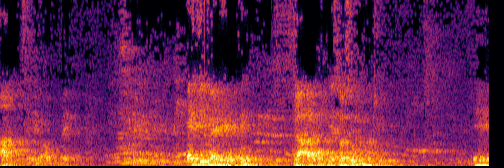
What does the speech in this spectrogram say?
¿Ah? Es diferente, claro, eso suma. Eh,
